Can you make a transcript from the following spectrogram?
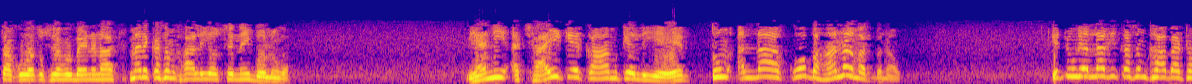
قوت اس میں نے قسم کھا لی اس سے نہیں بولوں گا۔ یعنی اچھائی کے کام کے لیے تم اللہ کو بہانہ مت بناؤ۔ کہ چونکہ اللہ کی قسم کھا بیٹھا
